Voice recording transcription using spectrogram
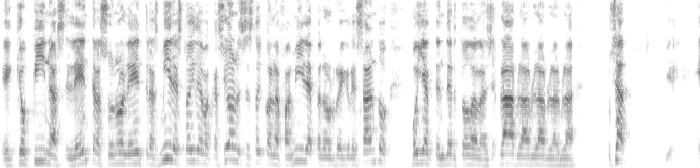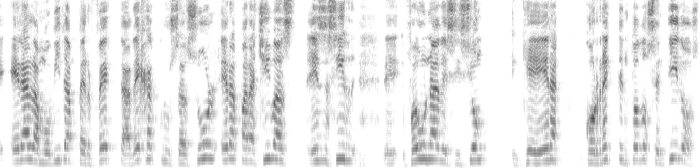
Eh, ¿Qué opinas? ¿Le entras o no le entras? Mira, estoy de vacaciones, estoy con la familia, pero regresando voy a atender todas las, bla, bla, bla, bla, bla. O sea, e, e, era la movida perfecta, deja Cruz Azul, era para Chivas, es decir, eh, fue una decisión que era correcta en todos sentidos.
